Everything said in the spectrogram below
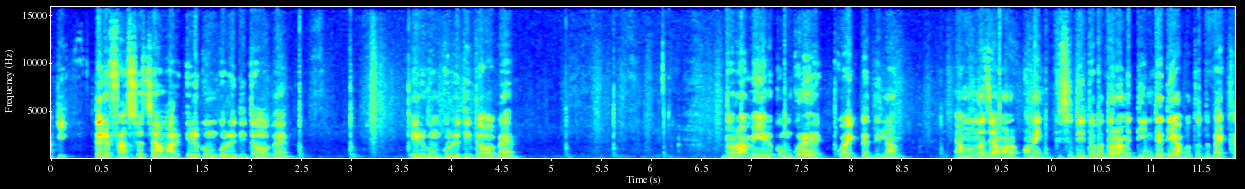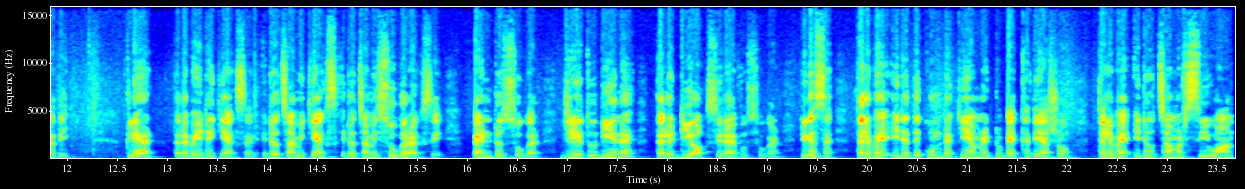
আঁকি। তাহলে ফার্স্ট হচ্ছে আমার, এরকম করে দিতে হবে। এরকম করে দিতে হবে। ধরো আমি এরকম করে কয়েকটা দিলাম। এমন না যে আমার অনেক কিছু দিতে হবে। ধরো আমি তিনটে দিয়ে আপাতত ব্যাখ্যা দিই। ক্লিয়ার তাহলে ভাই এটা কি আঁকছেন এটা হচ্ছে আমি কি আঁকছি? এটা হচ্ছে আমি সুগার আঁকছি। প্যান্টোস সুগার যেহেতু ডিএনএ তাহলে ডিঅক্সি রাইবোস সুগার ঠিক আছে? তাহলে ভাই এটাতে কোনটা কি আমরা একটু ব্যাখ্যা দিয়ে আসো। তাহলে ভাই এটা হচ্ছে আমার সি ওয়ান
